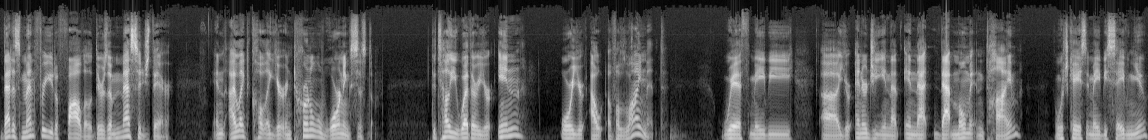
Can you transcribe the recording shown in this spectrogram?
that is meant for you to follow. There's a message there. And I like to call it your internal warning system to tell you whether you're in or you're out of alignment with maybe uh, your energy in that in that that moment in time, in which case it may be saving you.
